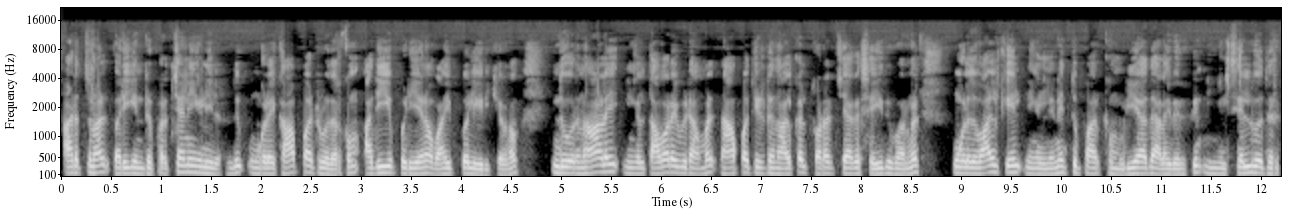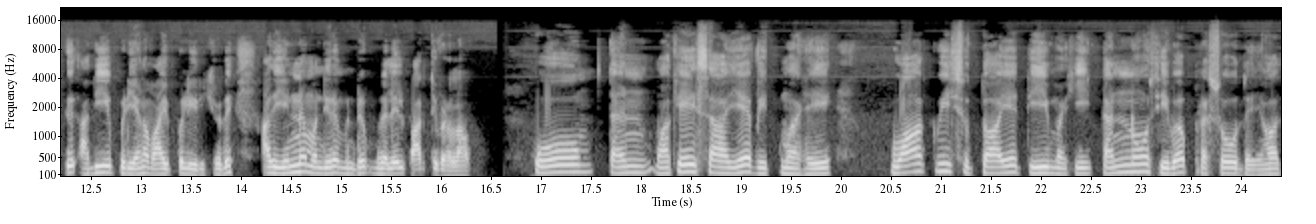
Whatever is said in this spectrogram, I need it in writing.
அடுத்த நாள் வருகின்ற பிரச்சனைகளிலிருந்து உங்களை காப்பாற்றுவதற்கும் அதிகப்படியான வாய்ப்புகள் இருக்கிறதும். இந்த ஒரு நாளை நீங்கள் தவற விடாமல் நாற்பத்தி எட்டு நாட்கள் தொடர்ச்சியாக செய்து வாருங்கள் உங்களது வாழ்க்கையில் நீங்கள் நினைத்து பார்க்க முடியாத அளவிற்கு நீங்கள் செல்வதற்கு அதிகப்படியான வாய்ப்புகள் இருக்கிறது. அது என்ன மந்திரம் என்று முதலில் பார்த்து விடலாம் ஓம் தன் மகேசாய வித்மகே. வாக்வி சுத்தாய தீமகி தன்னோ சிவ பிரசோதயால்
